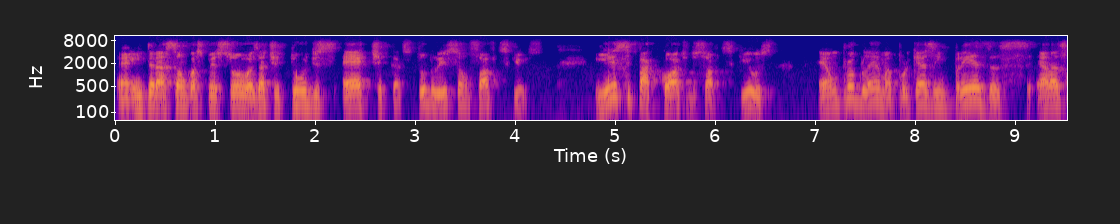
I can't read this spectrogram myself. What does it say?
é, interação com as pessoas, atitudes éticas, tudo isso são soft skills. E esse pacote de soft skills é um problema, porque as empresas, elas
